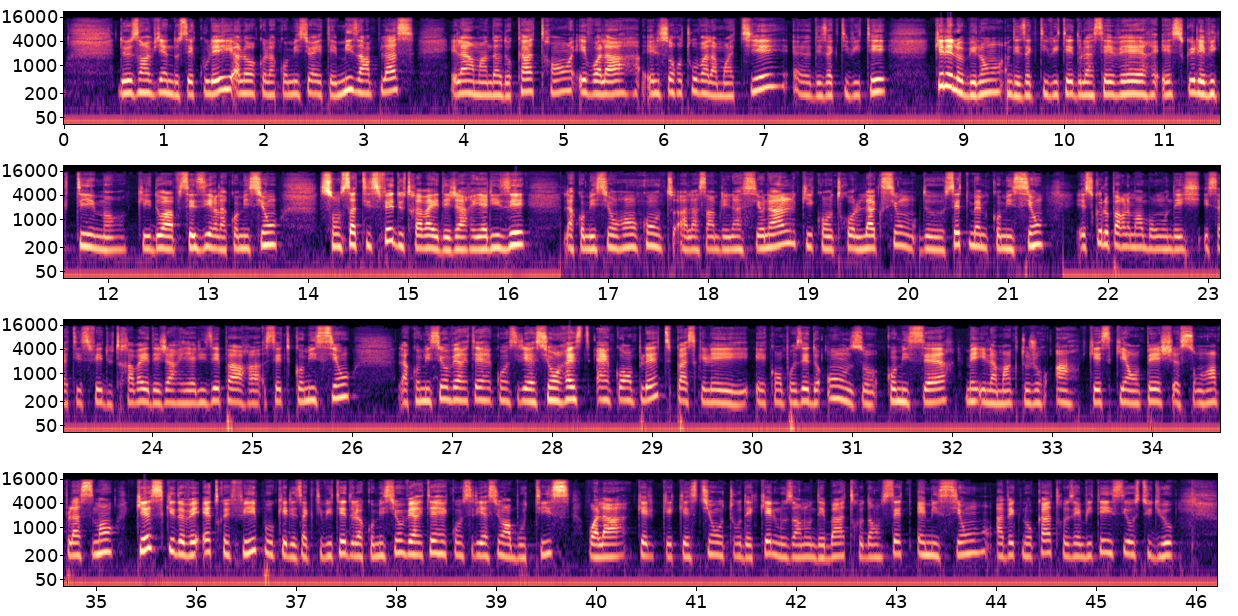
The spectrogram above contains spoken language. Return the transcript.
Deux ans viennent de s'écouler alors que la commission a été mise en place. Elle a un mandat de quatre ans et voilà, elle se retrouve à la moitié euh, des activités. Quel est le bilan des activités de la CVR Est-ce que les victimes qui doivent saisir la commission sont satisfaits du travail déjà réalisé? La commission rend compte à l'Assemblée nationale qui contrôle l'action de cette même commission. Est-ce que le Parlement burundais est satisfait du travail déjà réalisé par euh, cette commission? La commission Vérité et Réconciliation reste incomplète parce qu'elle est, composée de 11 commissaires, mais il en manque toujours un. Qu'est-ce qui empêche son remplacement? Qu'est-ce qui devait être fait pour que les activités de la commission Vérité et Réconciliation aboutissent? Voilà quelques questions autour desquelles nous allons débattre dans cette émission avec nos quatre invités ici au studio.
